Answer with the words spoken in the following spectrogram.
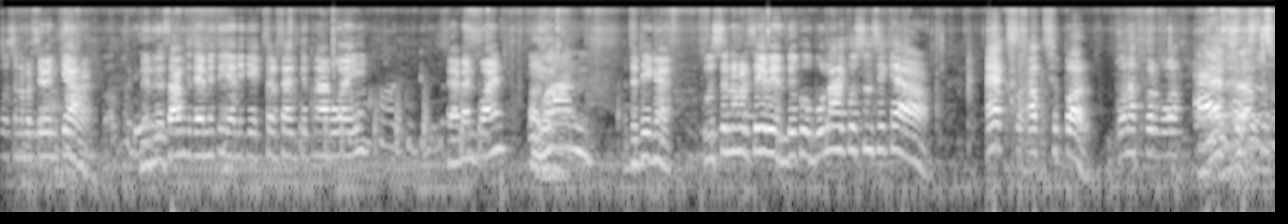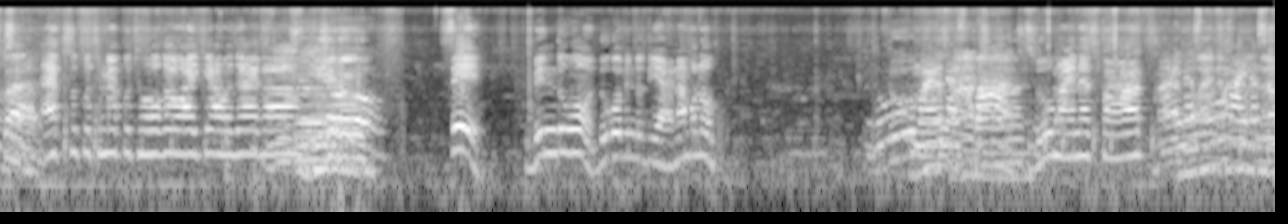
क्वेश्चन नंबर सेवन क्या है? निर्देशांक ज्यामिति यानी कि एक्सरसाइज कितना हुआ ये? सेवन पॉइंट अच्छा ठीक है। क्वेश्चन नंबर सेवन देखो बोला है क्वेश्चन से क्या? एक्स अक्ष पर। कौन अक्ष पर हुआ? एक्स अक्ष पर। एक्स कुछ ना कुछ होगा वाई क्या हो जाएगा? ज़ीरो से बिंदुओं दो बिंदु दिया है ना बोलो? टू माइनस पाँच। दो माइनस पाँच। माइनस नौ।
